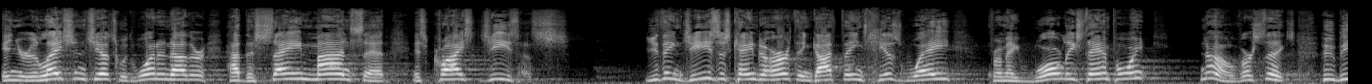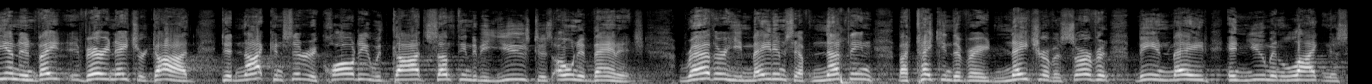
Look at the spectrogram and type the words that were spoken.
In your relationships with one another, have the same mindset as Christ Jesus. You think Jesus came to earth and got things his way from a worldly standpoint? No, verse 6. Who being in very nature God did not consider equality with God something to be used to his own advantage. Rather, he made himself nothing by taking the very nature of a servant, being made in human likeness.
